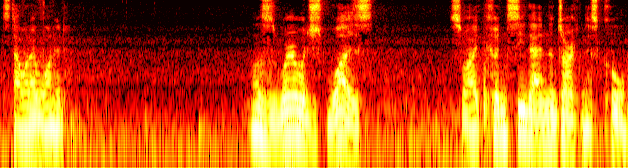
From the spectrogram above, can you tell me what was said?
it's not what I wanted. Well, this is where it just was. So I couldn't see that in the darkness. Cool.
